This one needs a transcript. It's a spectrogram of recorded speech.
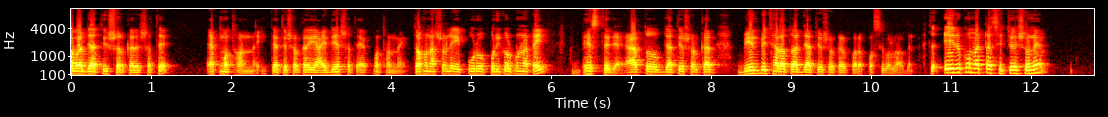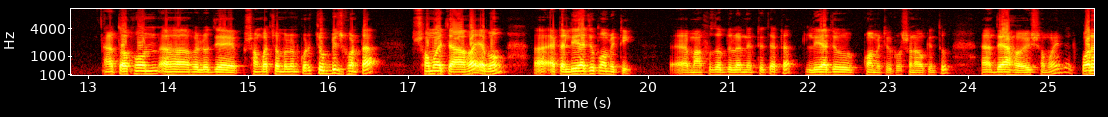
আবার জাতীয় সরকারের সাথে একমত হন নাই, জাতীয় সরকার এই আইডিয়ার সাথে একমত হন নাই। তখন আসলে এই পুরো পরিকল্পনাটাই ভেস্তে যায়। আর তো জাতীয় সরকার বিএনপি ছাড়া তো আর জাতীয় সরকার করা পসিবল হবে না। তো এইরকম একটা সিচুয়েশনে তখন হলো যে সংবাদ সম্মেলন করে চব্বিশ ঘণ্টা সময় চাওয়া হয় এবং একটা লিয়াজু কমিটি মাহফুজ আবদুল্লাহ নেতৃত্বে একটা লিয়াজু কমিটির ঘোষণাও কিন্তু দেয়া হয় ওই সময়। পরে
